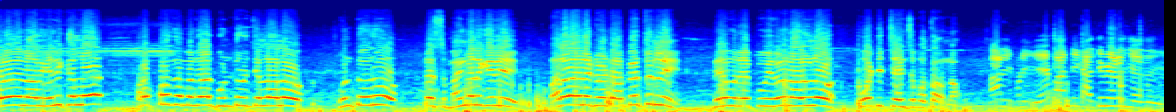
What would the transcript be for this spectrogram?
ఇరవై నాలుగు ఎన్నికల్లో ప్రప్రథమంగా గుంటూరు జిల్లాలో గుంటూరు ప్లస్ మంగళగిరి బలమైనటువంటి అభ్యర్థుల్ని మేము రేపు ఇరవై నాలుగులో పోటీ చేయించబోతా ఉన్నాం. సార్ ఇప్పుడు ఏ పార్టీకి అల్టిమేటం చేసేది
